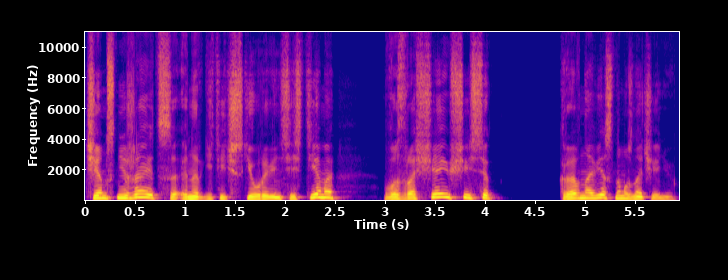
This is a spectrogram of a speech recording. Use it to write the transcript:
чем снижается энергетический уровень системы, возвращающийся к равновесному значению.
